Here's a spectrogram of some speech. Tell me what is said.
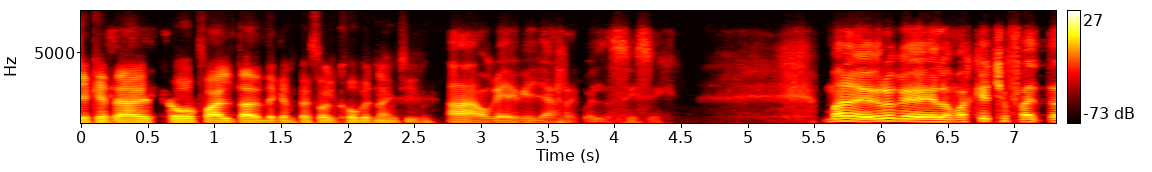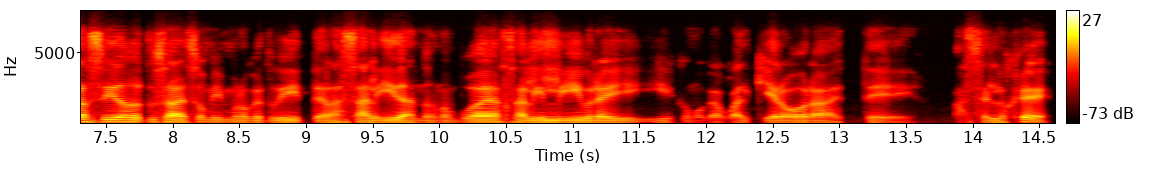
¿Qué, qué te ha Este, hecho falta desde que empezó el COVID-19? Ah, ok, ok, ya recuerdo, sí, sí. Mano, yo creo que lo más que he hecho falta ha sido, tú sabes, eso mismo lo que tú dijiste, las salidas, no, no puedes salir libre y, y como que a cualquier hora este, hacer lo que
